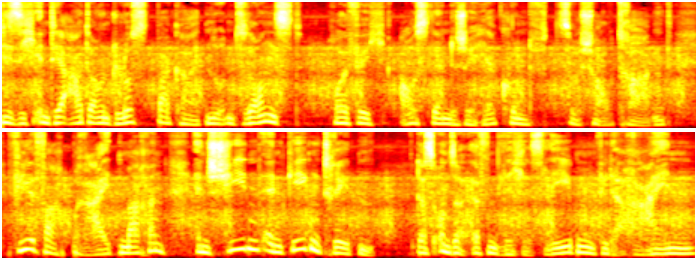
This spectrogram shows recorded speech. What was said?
die sich in Theater und Lustbarkeiten und sonst häufig ausländische Herkunft zur Schau tragend, vielfach breit machen, entschieden entgegentreten, dass unser öffentliches Leben wieder rein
